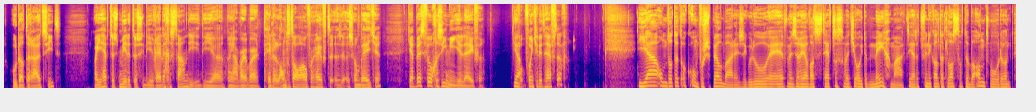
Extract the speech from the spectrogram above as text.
hoe dat eruit ziet. Maar je hebt dus midden tussen die rellen gestaan, die, die, uh, nou ja, waar, waar het hele land het al over heeft, zo'n beetje. Je hebt best veel gezien in je leven. Ja. Vond je dit heftig? Ja, omdat het ook onvoorspelbaar is. Ik bedoel, even mensen zeggen, ja, wat is het heftigste wat je ooit hebt meegemaakt? Ja, dat vind ik altijd lastig te beantwoorden. Want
